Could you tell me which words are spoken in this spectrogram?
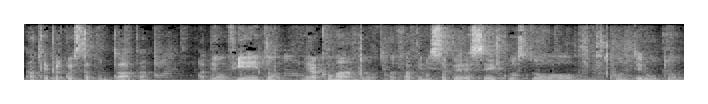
anche per questa puntata abbiamo finito. Mi raccomando, fatemi sapere se questo contenuto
